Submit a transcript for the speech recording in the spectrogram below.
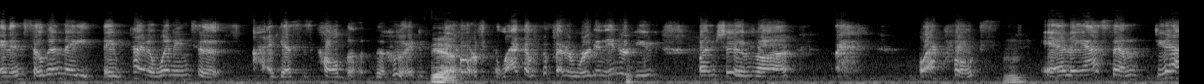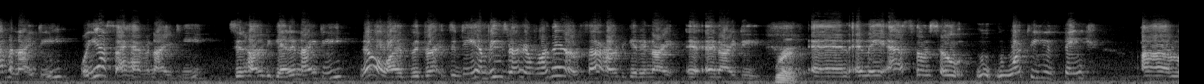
And then so then they they kind of went into, I guess it's called the the hood, Yeah. or for lack of a better word, and interviewed a bunch of uh, black folks, Mhm. and they asked them, "Do you have an ID?" Well, yes, I have an ID. Is it hard to get an ID? No, I, the, the DMV's right over there. It's not hard to get an, an ID. Right. And and they asked them, so what do you think um,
